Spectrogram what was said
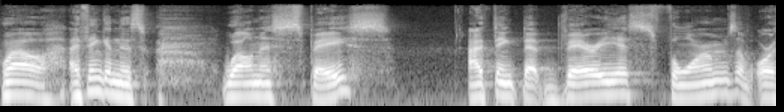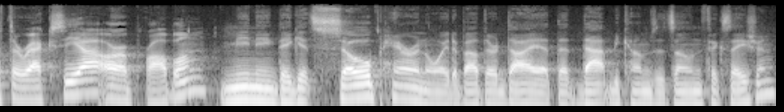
Well, I think in this wellness space, I think that various forms of orthorexia are a problem. Meaning they get so paranoid about their diet that that becomes its own fixation?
